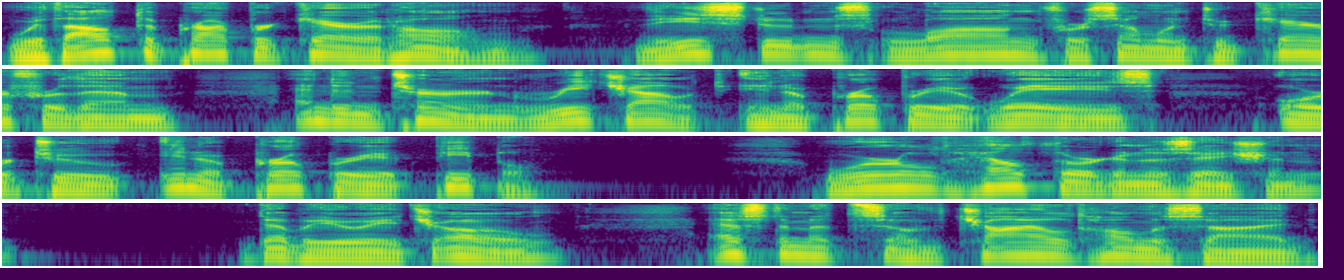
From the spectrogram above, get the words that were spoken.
Without the proper care at home, these students long for someone to care for them and in turn reach out in appropriate ways or to inappropriate people. World Health Organization WHO estimates of child homicide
